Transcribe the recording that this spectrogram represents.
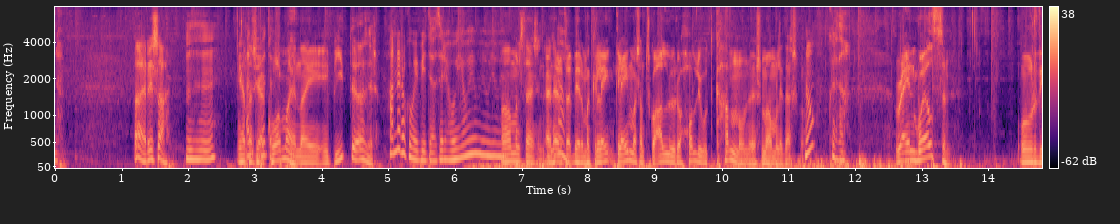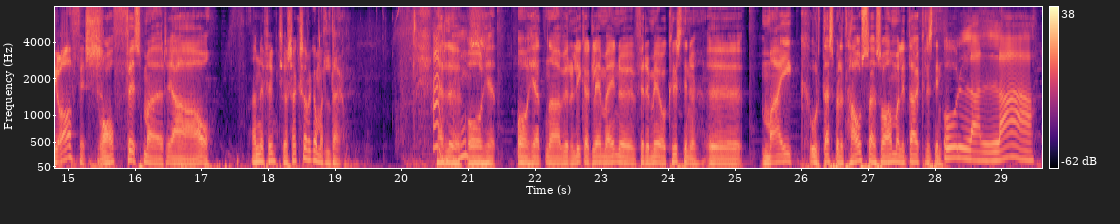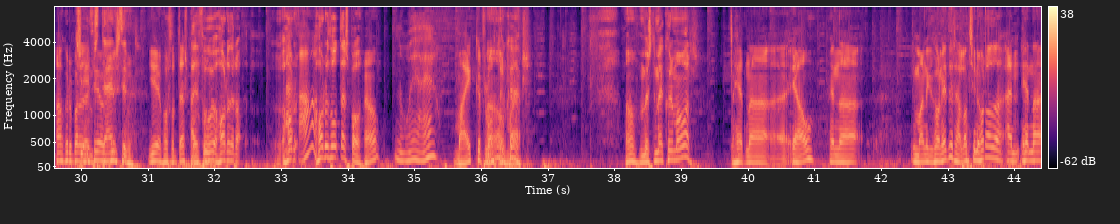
Það er Rissa mm Ég held að sé að koma hérna í, í bítið að þér. Hann er að koma í bítið á þér, já, já, já, já, já. á ammælstæðin sinn. En Já. herri, það, við erum að gleyma, gleyma samt sko alvöru Hollywood kannónu sem ammæli í dag sko. Nú, hver er það? Rainn Wilson úr The Office. Office maður, já. Hann er 56 ára gammal í dag Herðu, Hannes. og, hér, og hérna við erum líka að gleyma einu fyrir mig og Kristínu uh, Mike úr Desperate Housewives og amal í dag Kristín Úlala James Danson. Kristín Ég fórst á Æði þú horfður það? Horfður þú á Despo? Já, Nú, já, já Mike er flottur Já, ok. maður Já, mustu með hverjum hann var? Hérna, já, hérna Ég man ekki hvað hann heitir, það er langt sín að horfa á það En hérna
